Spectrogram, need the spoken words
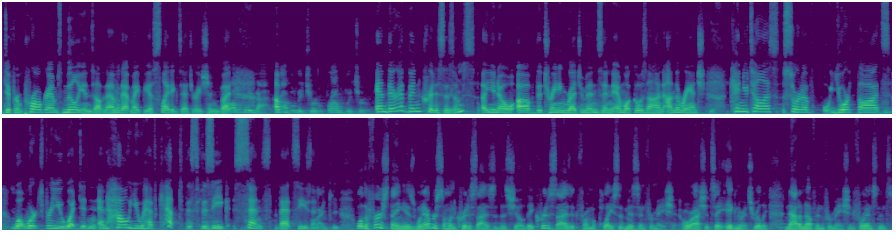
different programs, millions of them. That might be a slight exaggeration, but probably not. Uh, probably true. Probably true. And there have been criticisms, yes, uh, you know, of the training regimens and, and what goes on on the ranch. Yes. Can you tell us sort of your thoughts, mm-hmm. what worked for you, what didn't, and how you have kept this physique since that season? Thank you. Well, the first thing is whenever someone criticizes this show, they criticize it from a place of misinformation, or I should say ignorance, really, not enough information. For instance,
